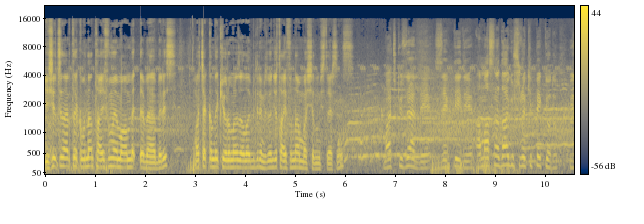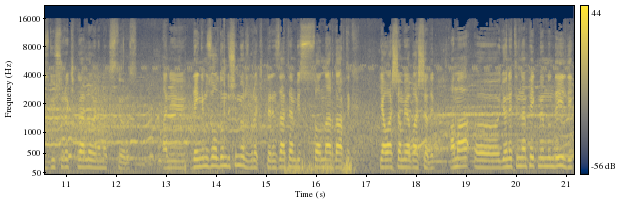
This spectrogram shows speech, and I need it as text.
Yeşil Çınar takımından Tayfun ve Muhammed'le beraberiz. Maç hakkındaki yorumlarınızı alabilir miyiz? Önce Tayfun'dan başlayalım isterseniz. Maç güzeldi, zevkliydi ama aslında daha güçlü rakip bekliyorduk. Biz güçlü rakiplerle oynamak istiyoruz. Hani dengimiz olduğunu düşünmüyoruz bu rakiplerin. Zaten biz sonlarda artık yavaşlamaya başladık. Ama e, yönetimden pek memnun değildik.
